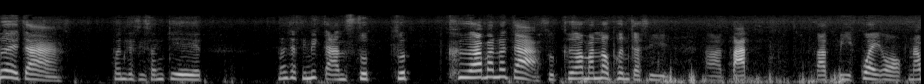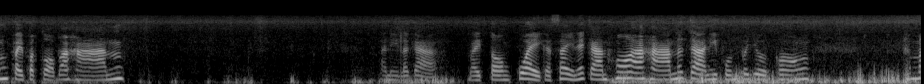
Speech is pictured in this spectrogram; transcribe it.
เรื่อยๆจ้าเพิ่นก็สิสังเกต มันก็สิมีการสุดสุดเครือมันเนาะจ้าสุดเครือมันเราเพิ่นก็สิตัดตัดปีกล้วยออกน้ำไปประกอบอาหาร อันนี้ล้วก็ใบตองกล้วยก็ใส่ในการห่ออาหารนะจ้านี่ผลประโยชน์ของธรรม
